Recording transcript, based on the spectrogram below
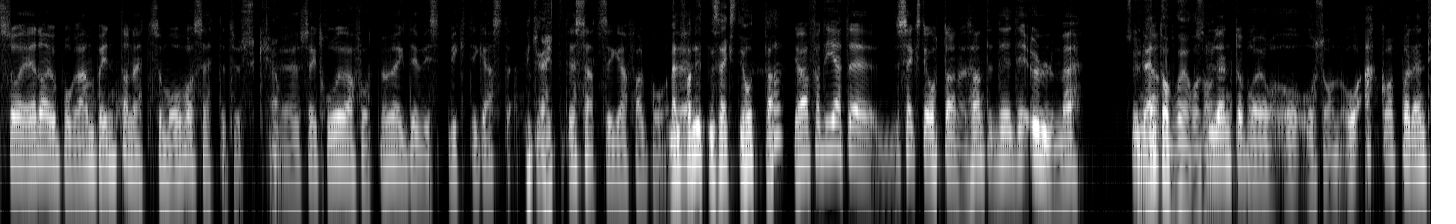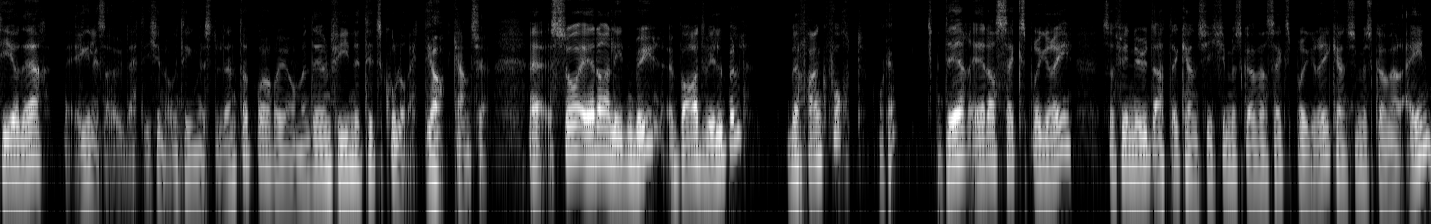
så er det jo program på internett som oversetter tysk. Ja. Eh, Så jeg tror jeg har fått med meg det viktigste. Greit. Det satser jeg i hvert fall på. Men fra Eh, 1968 Ja, fordi at det- 68-ene, sant? Det, det ulmer. Studentopprør og sånn. Studentopprør og, og sånn. Og akkurat på den tida der Egentlig så er jo dette ikke noe med studentopprør å gjøre, men det er jo en fin tidskoloritt, Ja. kanskje. Eh, Så er det en liten by, Bad Wilbel, ved Frankfurt. Ok. Der er det seks bryggeri, så finner ut at det kanskje ikke vi skal være seks bryggeri, kanskje vi skal være én.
